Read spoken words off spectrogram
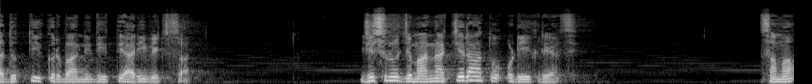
ਅਦੁੱਤੀ ਕੁਰਬਾਨੀ ਦੀ ਤਿਆਰੀ ਵਿੱਚ ਸਨ, ਜਿਸ ਨੂੰ ਜ਼ਮਾਨਾ ਚਿਰਾਂ ਤੋਂ ਉਡੀਕ ਰਿਹਾ ਸੀ। ਸਮਾਂ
